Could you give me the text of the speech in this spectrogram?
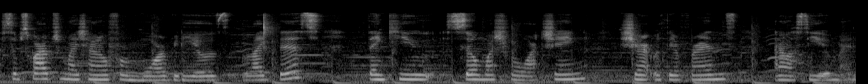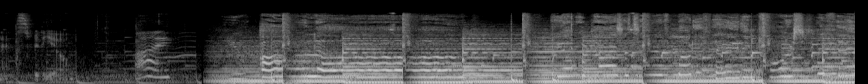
subscribe to my channel for more videos like this. Thank you so much for watching. Share it with your friends and I'll see you in my next video. Bye motivating force within.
